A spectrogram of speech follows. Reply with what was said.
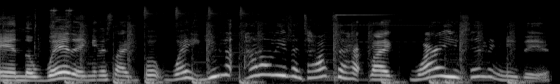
and the wedding, and it's like, but wait, you know, I don't even talk to her. Like, why are you sending me this?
